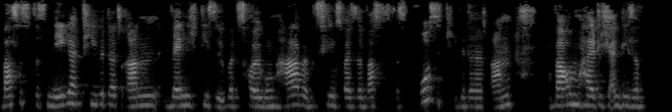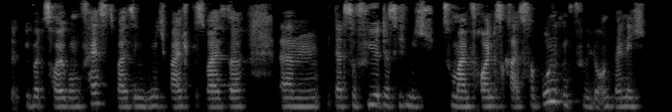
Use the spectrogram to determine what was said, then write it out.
was ist das Negative daran, wenn ich diese Überzeugung habe, beziehungsweise was ist das Positive daran? Warum halte ich an dieser Überzeugung fest? Weil sie mich beispielsweise ähm, dazu führt, dass ich mich zu meinem Freundeskreis verbunden fühle. Und wenn ich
